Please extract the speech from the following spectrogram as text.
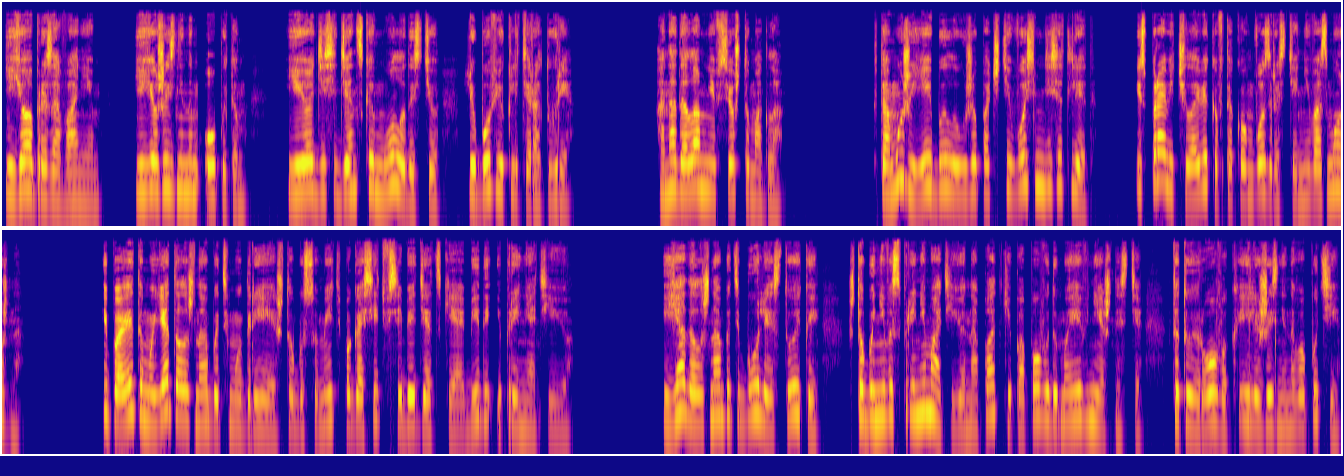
ее образованием, ее жизненным опытом, ее диссидентской молодостью, любовью к литературе. Она дала мне все, что могла. К тому же ей было уже почти 80 лет. Исправить человека в таком возрасте невозможно. И поэтому я должна быть мудрее, чтобы суметь погасить в себе детские обиды и принять ее. И я должна быть более стойкой, чтобы не воспринимать ее нападки по поводу моей внешности, татуировок или жизненного пути.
